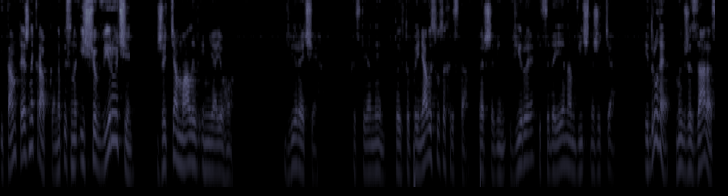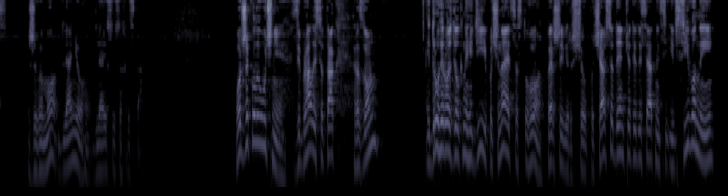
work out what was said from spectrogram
І там теж не крапка. Написано, і щоб віруючи, життя мали в ім'я Його. Дві речі. Християнин, той, хто прийняв Ісуса Христа, перше, Він вірує, і це дає нам вічне життя. І друге, ми вже зараз живемо для Нього, для Ісуса Христа. Отже, коли учні зібралися так разом, і другий розділ книги дії починається з того, перший вірш, що почався день п'ятидесятниці, і всі вони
